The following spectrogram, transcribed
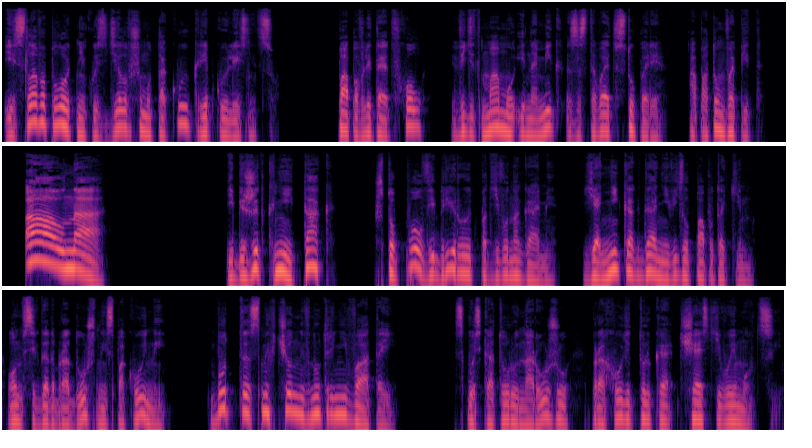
и слава плотнику, сделавшему такую крепкую лестницу. Папа влетает в холл, видит маму и на миг застывает в ступоре, а потом вопит. «Ална!» И бежит к ней так, что пол вибрирует под его ногами. Я никогда не видел папу таким. Он всегда добродушный спокойный, будто смягченный внутренней ватой, сквозь которую наружу проходит только часть его эмоций.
